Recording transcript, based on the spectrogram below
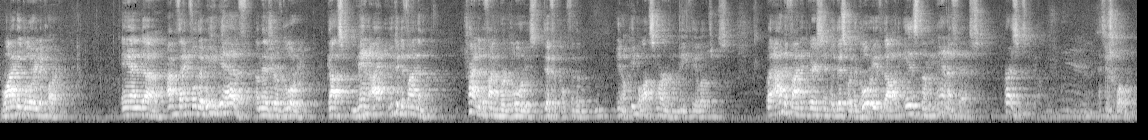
Why the glory departed. And uh, I'm thankful that we, we have a measure of glory. God's man, I you could define them. Trying to define the word glory is difficult for the you know people a lot smarter than me, theologians. But I define it very simply this way: the glory of God is the manifest presence of God. That's His quote.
